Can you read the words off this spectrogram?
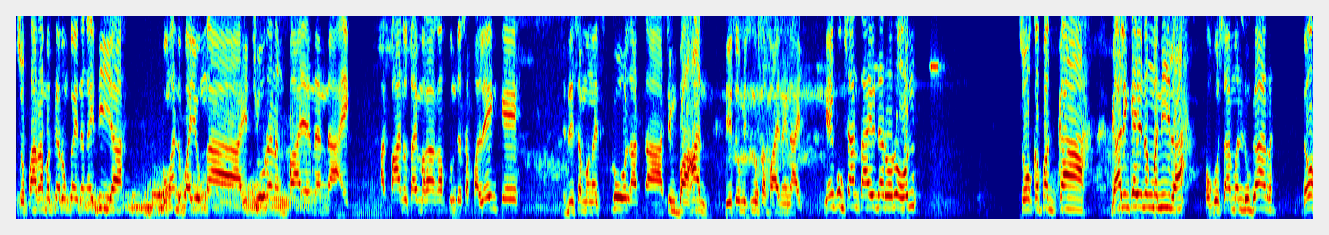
So para magkaroon kayo ng idea kung ano ba yung ah, hitsura ng bayan ng Naik at paano tayo makakapunta sa palengke, din sa mga school at ah, simbahan dito mismo sa bayan ng Naik. Ngayon kung saan tayo naroroon, so kapag ka galing kayo ng Manila o kung saan man lugar, no?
